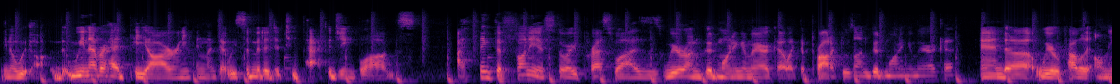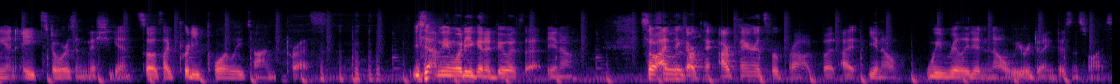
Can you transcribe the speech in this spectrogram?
You know, we we never had PR or anything like that. We submitted to two packaging blogs. I think the funniest story press wise is we were on Good Morning America, like the product was on Good Morning America, and uh, we were probably only in eight stores in Michigan, so it's like pretty poorly timed press. yeah, I mean, what are you gonna do with that, you know? So, I think our our parents were proud, but I, you know, we really didn't know what we were doing business wise.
